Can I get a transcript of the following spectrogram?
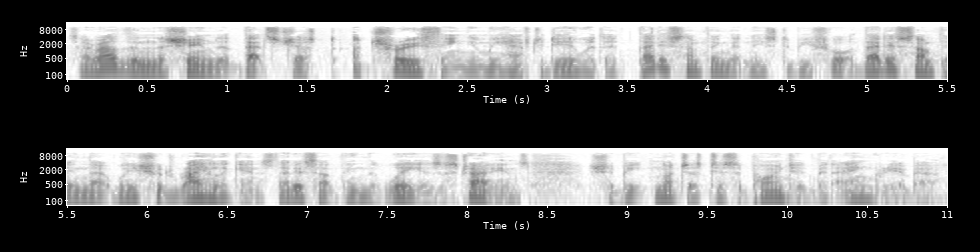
So rather than assume that that's just a true thing and we have to deal with it, that is something that needs to be fought. That is something that we should rail against. That is something that we as Australians should be not just disappointed but angry about.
